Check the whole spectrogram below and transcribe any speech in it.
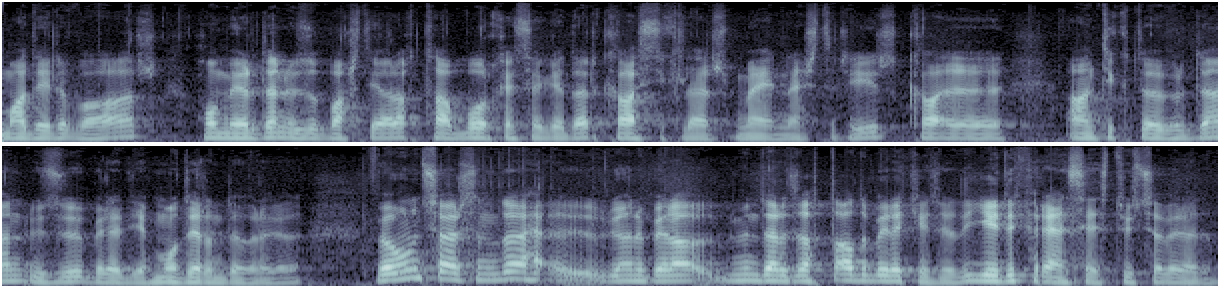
modeli var. Homerdən üzü başlayaraq ta Borxesə qədər klassiklər müəyyənləşdirir. Antik dövrdən üzü belə deyək, modern dövrə qədər. Və onun içərisində yəni belə mündəricatda adı belə keçirdi. 7 prenses türkçə belədim.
